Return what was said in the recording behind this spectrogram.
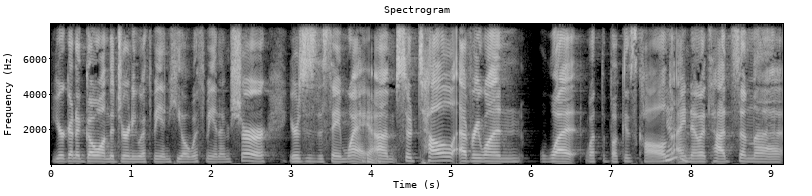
you're going to go on the journey with me and heal with me. And I'm sure yours is the same way. Yeah. Um, so tell everyone what what the book is called. Yeah. I know it's had some uh,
